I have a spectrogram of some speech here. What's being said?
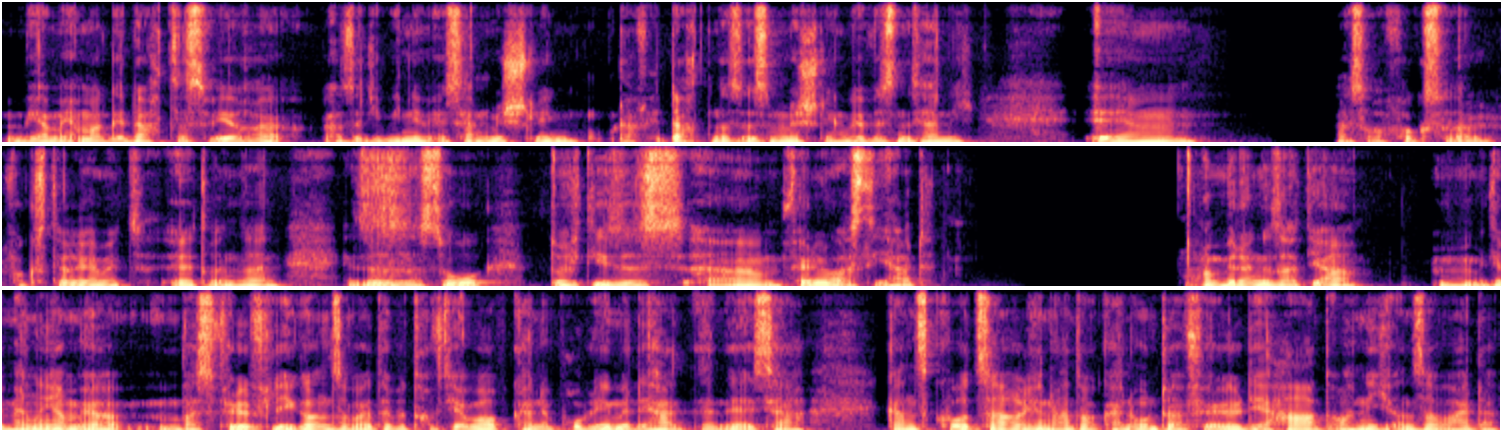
wir haben ja immer gedacht, das wäre, also die Biene ist ja ein Mischling, oder wir dachten, das ist ein Mischling, wir wissen es ja nicht. Ähm, also auch Fox soll Fox Terrier mit äh, drin sein. Jetzt ist es so, durch dieses ähm, Fell, was die hat, haben wir dann gesagt, ja, mit dem Henry haben wir, was Fellpflege und so weiter betrifft, ja überhaupt keine Probleme. Der, hat, der ist ja ganz kurzhaarig und hat auch kein Unterfell, der hart auch nicht und so weiter.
